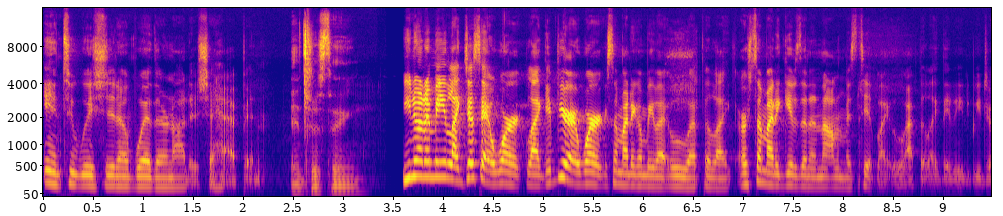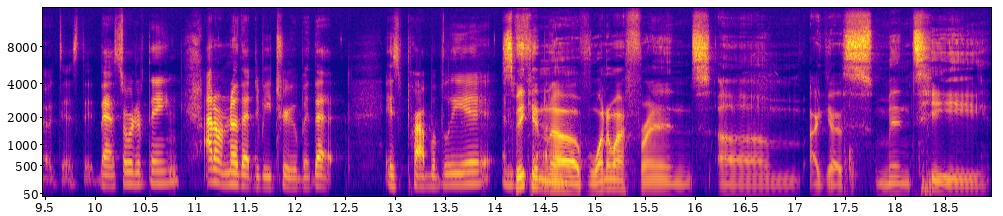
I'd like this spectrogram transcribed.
intuition of whether or not it should happen. Interesting. You know what I mean? Like just at work. Like if you're at work, somebody gonna be like, "Ooh, I feel like," or somebody gives an anonymous tip, like, "Ooh, I feel like they need to be drug tested." That sort of thing. I don't know that to be true, but that is probably it. And Speaking so- of, one of my friends, um, I guess mentee,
